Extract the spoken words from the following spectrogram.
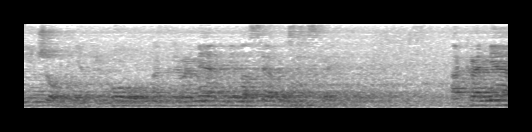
нічога не атрымоўваў, акрамя милосердности своей, акрамя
